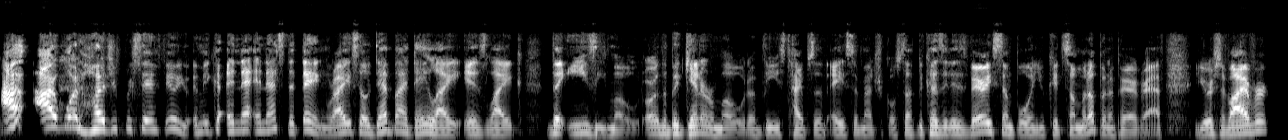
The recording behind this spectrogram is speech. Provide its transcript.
I I 100% feel you. I mean, and that and that's the thing, right? So Dead by Daylight is like the easy mode or the beginner mode of these types of asymmetrical stuff because it is very simple and you could sum it up in a paragraph. You're a survivor.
